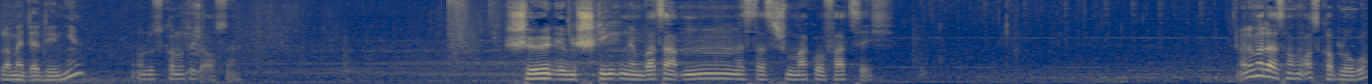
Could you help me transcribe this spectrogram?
Oder meint er den hier? Und das kann natürlich auch sein. Schön im stinkenden Wasser. Mmm, ist das schmackofatzig. Warte mal, da ist noch ein Oscorp-Logo.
